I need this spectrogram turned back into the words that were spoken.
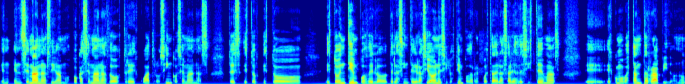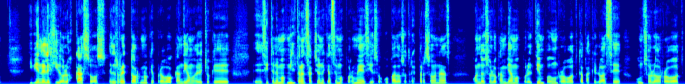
en, semanas, digamos, pocas semanas, dos, tres, cuatro, cinco semanas. Entonces, esto, esto, esto en tiempos de, las integraciones y los tiempos de respuesta de las áreas de sistemas eh, es como bastante rápido, ¿no? Y bien elegidos los casos, el retorno que provocan, digamos, el hecho que eh, si tenemos mil transacciones que hacemos por mes y eso ocupa dos o tres personas, cuando eso lo cambiamos por el tiempo de un robot, capaz que lo hace un solo robot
